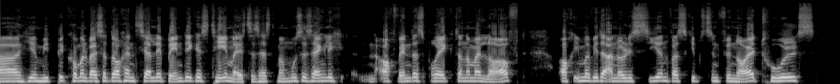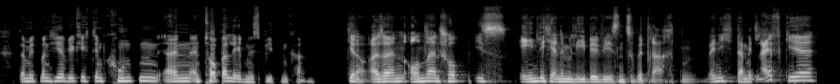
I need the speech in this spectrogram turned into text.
äh, hier mitbekommen, weil es ja doch ein sehr lebendiges Thema ist. Das heißt, man muss es eigentlich, auch wenn das Projekt dann einmal läuft, auch immer wieder analysieren, was gibt es denn für neue Tools, damit man hier wirklich dem Kunden ein, ein Top-Erlebnis bieten kann. Genau, also ein Online-Shop ist ähnlich einem Lebewesen zu betrachten. Wenn ich damit live gehe,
